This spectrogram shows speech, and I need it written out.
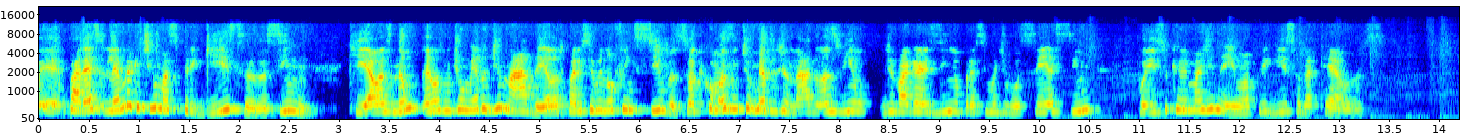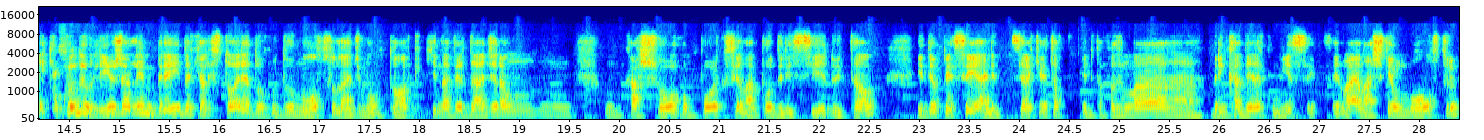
É, parece, lembra que tinha umas preguiças, assim, que elas não, elas não tinham medo de nada, e elas pareciam inofensivas, só que como elas não tinham medo de nada, elas vinham devagarzinho para cima de você, assim. Foi isso que eu imaginei, uma preguiça daquelas. É que Achei... quando eu li, eu já lembrei daquela história do, do monstro lá de Montauk, que na verdade era um, um cachorro, um porco, sei lá, apodrecido e tal. E daí eu pensei, ah, ele, será que ele tá, ele tá fazendo uma brincadeira com isso? Sei lá, ela acha que tem um monstro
